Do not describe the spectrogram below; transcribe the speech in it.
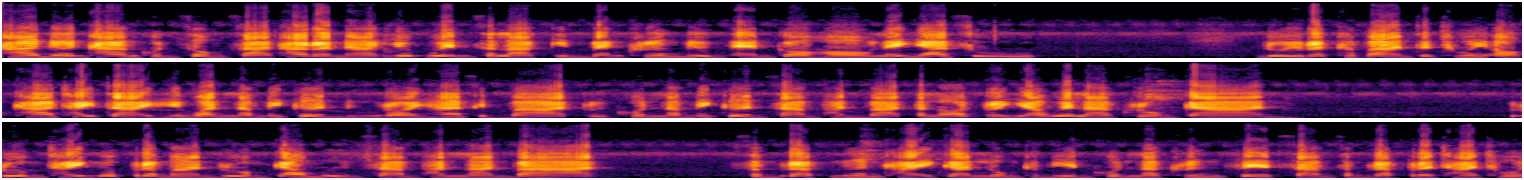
ค่าเดินทางขนส่งสาธารณะยกเว้นสลากกินแบ่งเครื่องดื่มแอลกอฮอล์และยาสูบ โดยรัฐบาลจะช่วยออกค่าใช้จ่ายให้วันละไม่เกิน 150 บาท หรือคนละไม่เกิน 3,000 บาทตลอดระยะเวลาโครงการ รวมใช้งบประมาณรวม 93,000 ล้านบาทสำหรับเงื่อนไขการลงทะเบียนคนละครึ่งเฟส 3 สำหรับประชาชน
